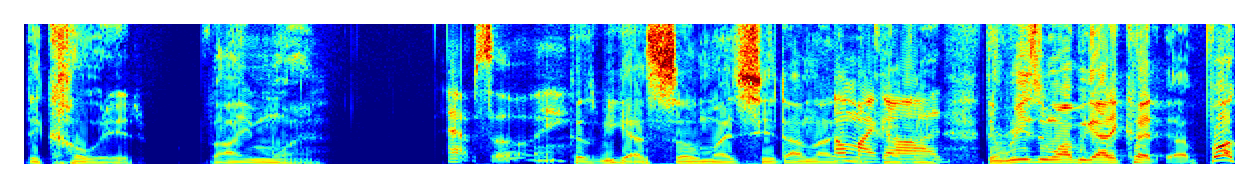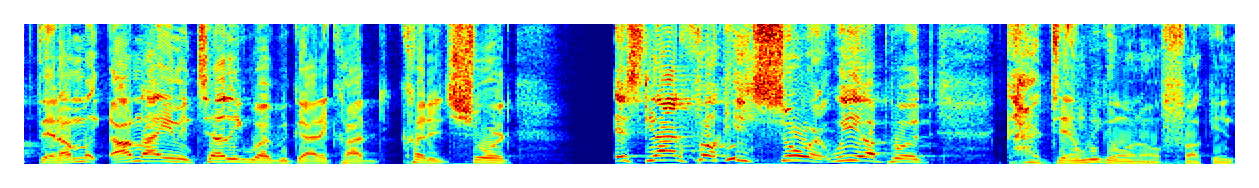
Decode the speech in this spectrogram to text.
decoded volume one. Absolutely. Because we got so much shit. I'm not. Oh my covering. God. The reason why we got to cut. Uh, fuck that. I'm. I'm not even telling you why we got to cut cut it short. It's not fucking short. We up a. God damn. We going on fucking.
